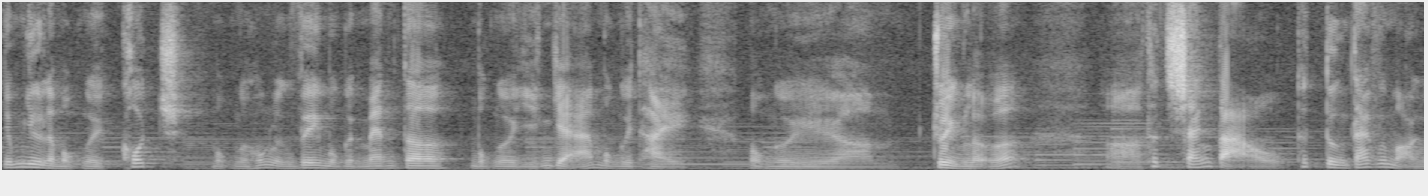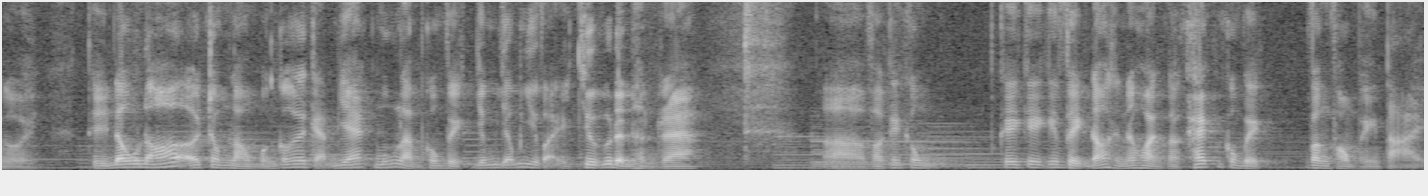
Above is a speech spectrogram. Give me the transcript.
Giống như là một người coach một người huấn luyện viên một người mentor một người diễn giả một người thầy một người uh, truyền lửa uh, thích sáng tạo thích tương tác với mọi người. Thì đâu đó ở trong lòng vẫn có cái cảm giác muốn làm công việc giống giống như vậy chưa có định hình ra à, và cái công cái cái cái việc đó thì nó hoàn toàn khác với công việc văn phòng hiện tại.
